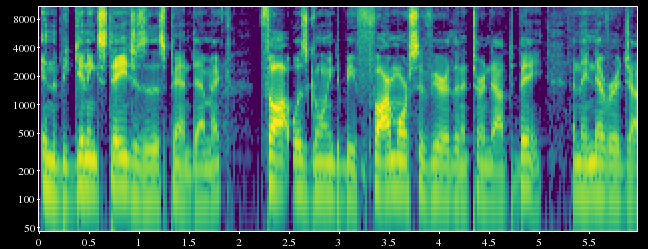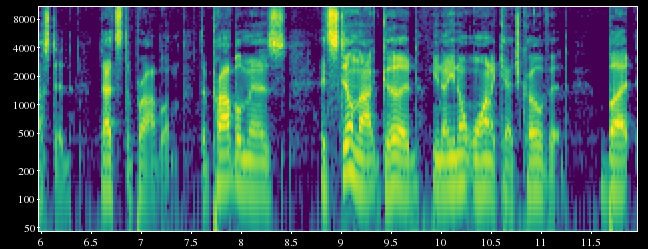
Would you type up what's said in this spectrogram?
in the beginning stages of this pandemic, thought was going to be far more severe than it turned out to be, and they never adjusted. That's the problem. The problem is it's still not good. You know, you don't want to catch COVID, but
